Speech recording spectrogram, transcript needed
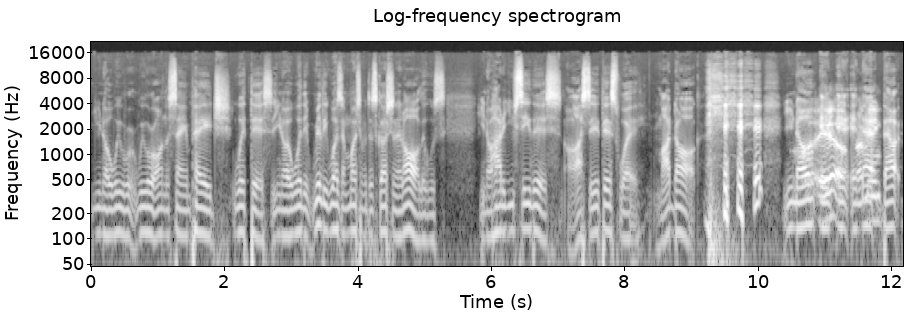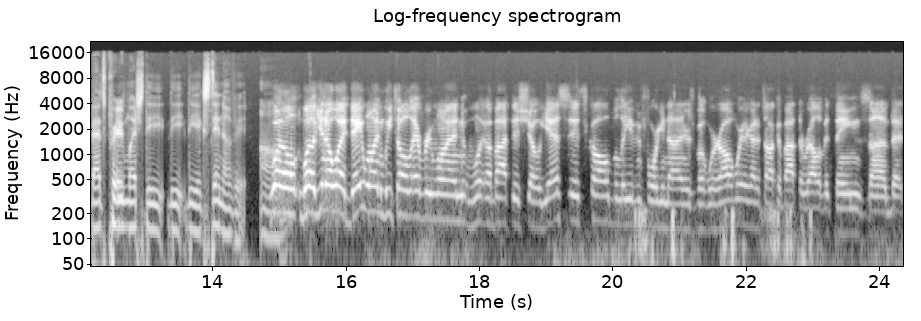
you know we were we were on the same page with this. You know, it really wasn't much of a discussion at all. It was, you know, how do you see this? Oh, I see it this way my dog. you know, uh, and, yeah. and, and that, mean, that, that's pretty it, much the, the, the extent of it. Um, well, well, you know what? Day one, we told everyone about this show. Yes, it's called Bleav in 49ers, but we're all we're going to talk about the relevant things uh, that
